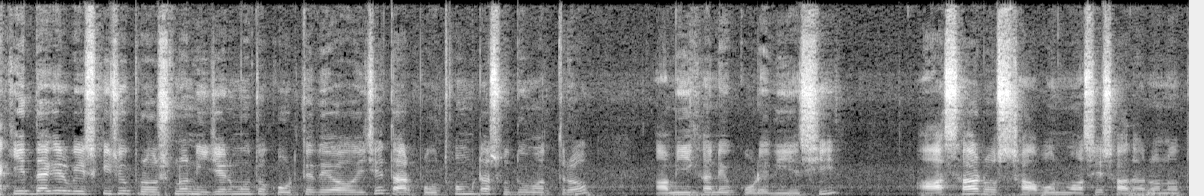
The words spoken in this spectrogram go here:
একের দাগের বেশ কিছু প্রশ্ন নিজের মতো করতে দেওয়া হয়েছে। তার প্রথমটা শুধুমাত্র আমি এখানে করে দিয়েছি। আষাঢ় ও শ্রাবণ মাসে সাধারণত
